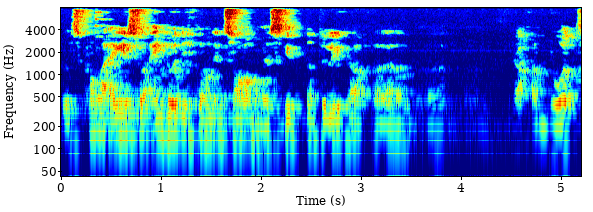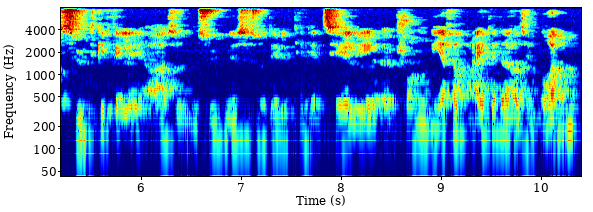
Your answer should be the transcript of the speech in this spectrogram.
Das kann man eigentlich so eindeutig gar nicht sagen. Es gibt natürlich auch äh, äh ja, ein Nord-Süd-Gefälle. Ja, also im Süden ist es natürlich tendenziell äh, schon mehr verbreiteter als im Norden.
